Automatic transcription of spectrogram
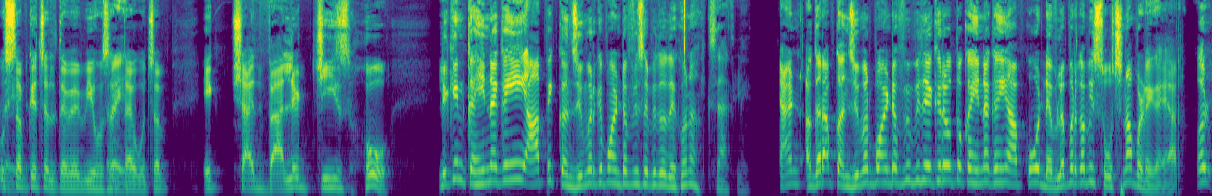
उस सब के चलते हुए भी हो सकता है वो सब एक शायद वैलिड चीज़ हो। लेकिन कहीं ना कहीं आप एक कंज्यूमर के पॉइंट ऑफ़ व्यू से भी तो देखो ना। एग्जैक्टली एंड अगर आप कंज्यूमर पॉइंट ऑफ़ व्यू भी देख रहे हो तो कहीं ना कहीं आपको डेवलपर का भी सोचना पड़ेगा यार। और,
